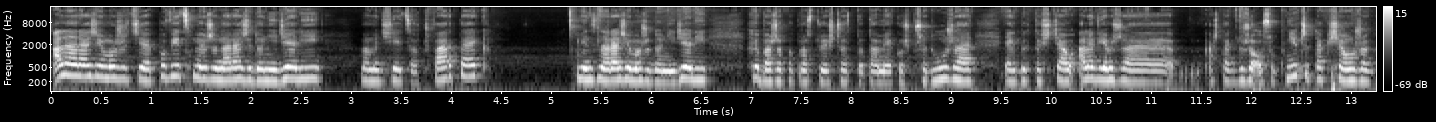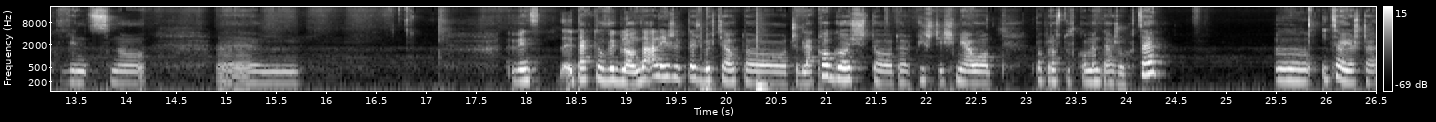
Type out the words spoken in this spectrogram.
ale na razie możecie, powiedzmy, że na razie do niedzieli, mamy dzisiaj co, czwartek, więc na razie może do niedzieli, chyba że po prostu jeszcze to tam jakoś przedłużę, jakby ktoś chciał, ale wiem, że aż tak dużo osób nie czyta książek, więc no. Ym, więc tak to wygląda, ale jeżeli ktoś by chciał to, czy dla kogoś, to, to piszcie śmiało po prostu w komentarzu chcę. Ym, I co jeszcze?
